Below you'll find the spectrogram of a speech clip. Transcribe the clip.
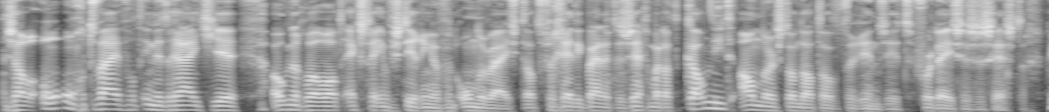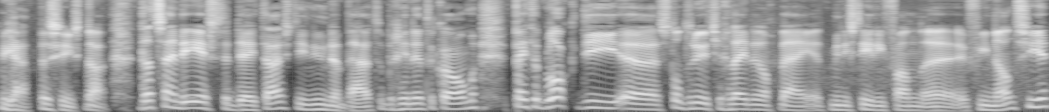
Zal ongetwijfeld in het rijtje ook nog wel wat extra investeringen van onderwijs. Dat vergeet ik bijna te zeggen, maar dat kan niet anders dan dat dat erin zit voor D66. Ja, precies. Nou, dat zijn de eerste details die nu naar buiten beginnen te komen. Peter Blok die, uh, stond een uurtje geleden nog bij het ministerie van uh, Financiën.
